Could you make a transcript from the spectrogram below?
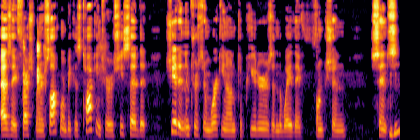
as a freshman or sophomore because talking to her, she said that she had an interest in working on computers and the way they function since mm-hmm.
